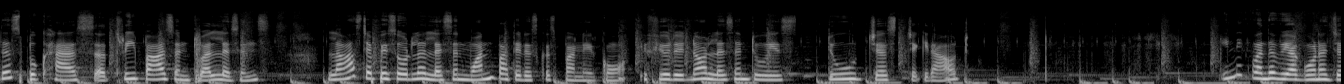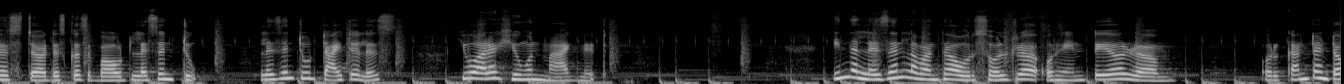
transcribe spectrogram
this book has three parts and twelve lessons last எபிசோடில் லெசன் ஒன் பார்த்து டிஸ்கஸ் பண்ணியிருக்கோம். If you did not lesson two is to just check it out இன்றைக்கி வந்து we are gonna just discuss about lesson two lesson two title is you are a human magnet இந்த லெசனில் வந்து அவர் சொல்கிற ஒரு என்டையர் ஒரு கண்டென்ட்டை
